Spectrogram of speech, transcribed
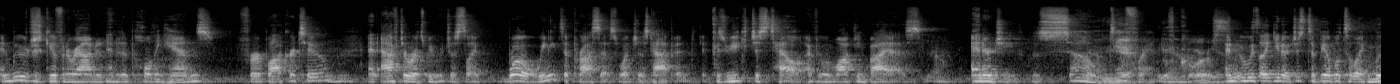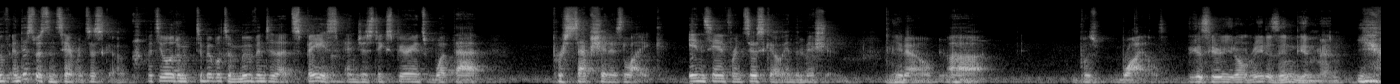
and we were just goofing around and ended up holding hands for a block or 2 And afterwards, we were just like, whoa, we need to process what just happened. Because we could just tell everyone walking by us, energy was so different. Of course. And it was like, you know, just to be able to like move, and this was in San Francisco, but to be able to, to be able to move into that space and just experience what that perception is like in San Francisco in the mission, you know, uh, was wild. Because here you don't read as Indian men. Yeah.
